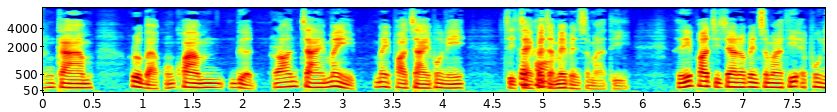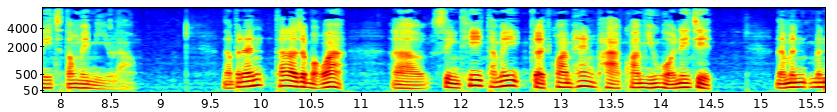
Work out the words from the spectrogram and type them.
ทางกาม รูปแบบของความเดือดร้อนใจไม่ไม่พอใจพวกนี้ จิตใจก็จะไม่เป็นสมาธิทีนี้พอจิตใจเราเป็นสมาธิไอ้พวกนี้จะต้องไม่มีอยู่แล้วนะเพราะฉะนั้นถ้าเราจะบอกว่าสิ่งที่ทำให้เกิดความแห้งผากความหิวโหยในจิต นะมันมัน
